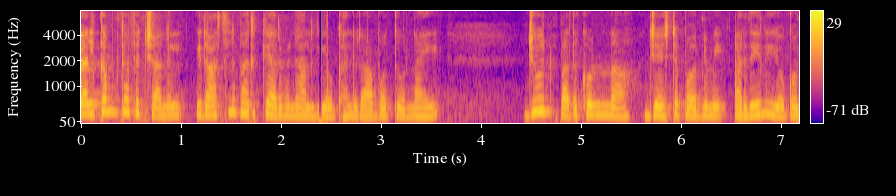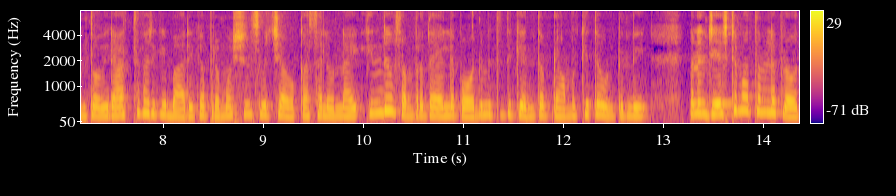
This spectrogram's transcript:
వెల్కమ్ టు అవర్ ఛానల్. ఈ రాశుల వారికి అరవై నాలుగు యోగాలు రాబోతున్నాయి. జూన్ పదకొండున జ్యేష్ఠ పౌర్ణమి అరుదైన యోగంతో ఈ రాశి వారికి భారీగా ప్రమోషన్స్ వచ్చే అవకాశాలు ఉన్నాయి. హిందూ సంప్రదాయాల్లో పౌర్ణమి తిథికి ఎంతో ప్రాముఖ్యత ఉంటుంది. మనం జ్యేష్ఠ మాతంలో ప్రౌ-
